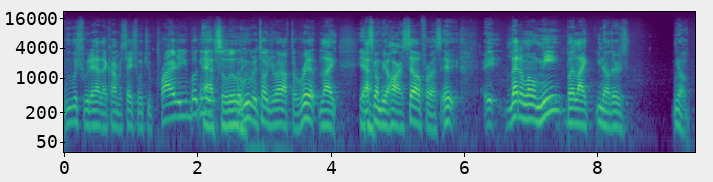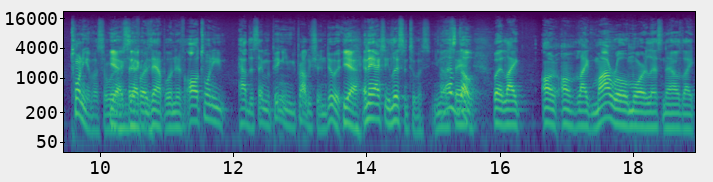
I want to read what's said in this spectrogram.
we wish we'd have had that conversation with you prior to you booking it. Absolutely. We would have told you right off the rip, like Yeah. that's gonna be a hard sell for us. It, it, let alone me, but like you know, there's you know 20 of us or whatever, say, exactly. for example, and if all 20 have the same opinion, you probably shouldn't do it. Yeah. and they actually listen to us. You know, what I'm That's saying? dope. But like on on like my role more or less now is like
